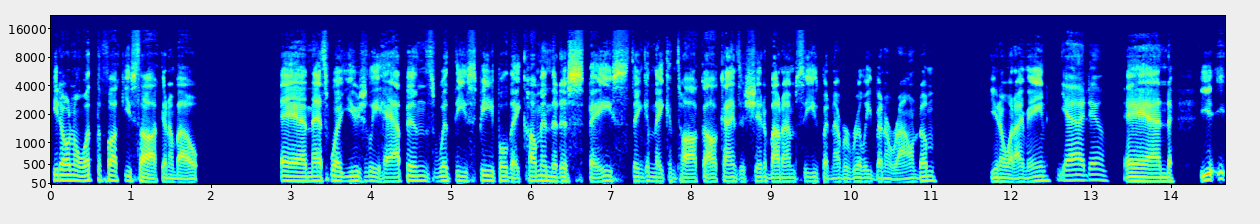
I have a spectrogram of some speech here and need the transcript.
He don't know what the fuck he's talking about. And that's what usually happens with these people. They come into this space thinking they can talk all kinds of shit about MCs, but never really been around them. You know what I mean? Yeah, I do. And you,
